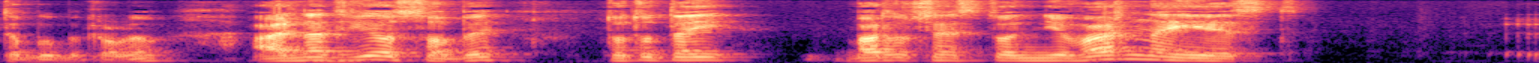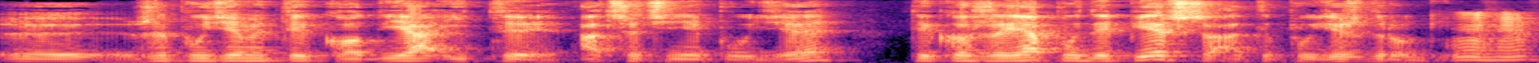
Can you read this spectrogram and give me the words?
to byłby problem. Ale na dwie osoby, to tutaj bardzo często nieważne jest, y, że pójdziemy tylko ja i ty, a trzeci nie pójdzie, tylko że ja pójdę pierwszy, a ty pójdziesz drugi. Mhm.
